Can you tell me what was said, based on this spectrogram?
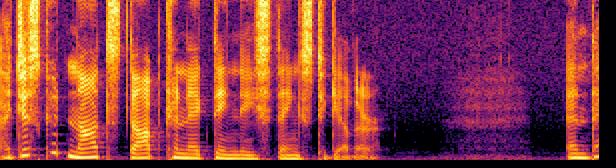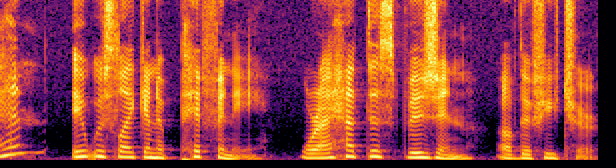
I just could not stop connecting these things together. And then it was like an epiphany where I had this vision of the future.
